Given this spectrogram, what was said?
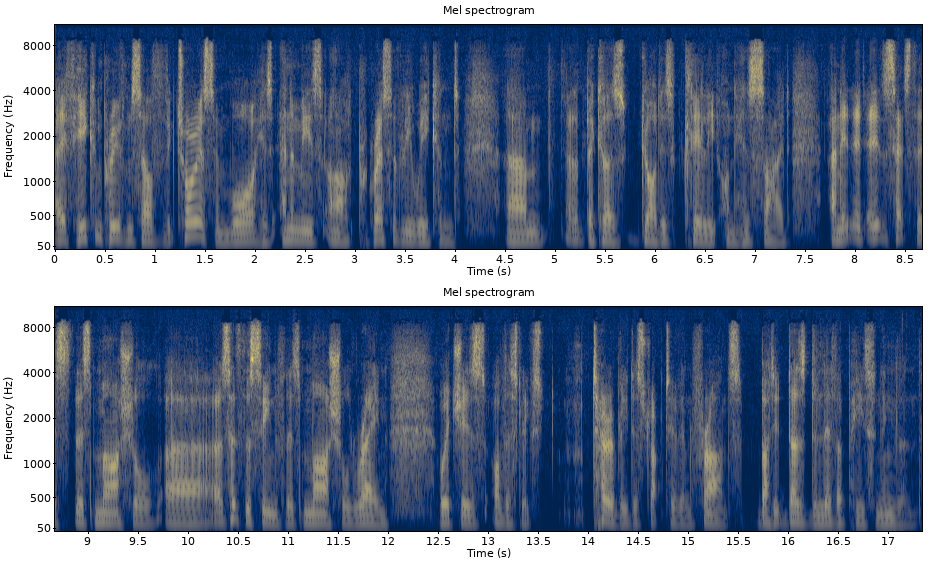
If he can prove himself victorious in war, his enemies are progressively weakened um, uh, because God is clearly on his side. And it, it, it sets this, this martial, uh, sets the scene for this martial reign, which is obviously terribly destructive in France, but it does deliver peace in England.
